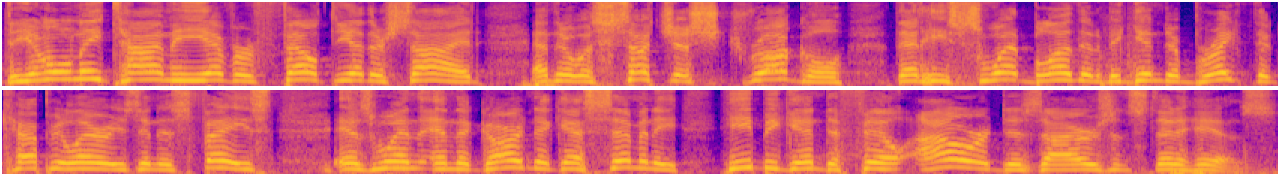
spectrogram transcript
The only time he ever felt the other side, and there was such a struggle that he sweat blood that began to break the capillaries in his face, is when in the Garden of Gethsemane he began to feel our desires instead of his.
